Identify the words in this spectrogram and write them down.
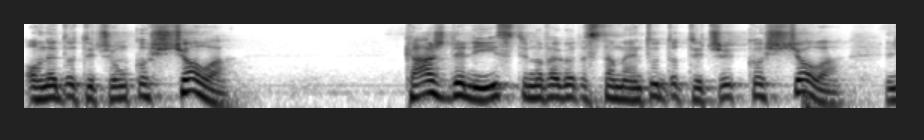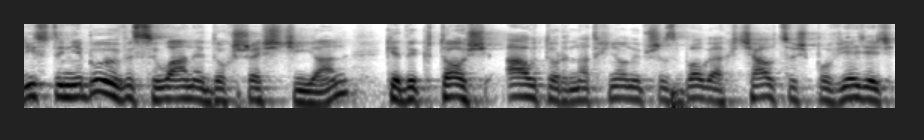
One dotyczą Kościoła. Każdy list Nowego Testamentu dotyczy Kościoła. Listy nie były wysyłane do chrześcijan. Kiedy ktoś, autor natchniony przez Boga, chciał coś powiedzieć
